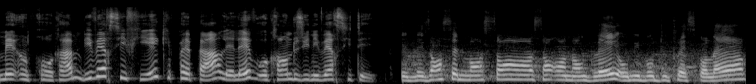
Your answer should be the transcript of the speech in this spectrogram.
mais un programme diversifié qui prépare l'élève aux grandes universités. Les enseignements sont, en anglais au niveau du préscolaire,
